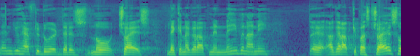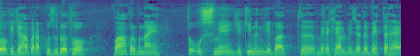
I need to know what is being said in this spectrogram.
then you have to do it there is no choice لیکن اگر آپ نے نہیں بنانی اگر آپ کے پاس چوائس ہو کہ جہاں پر آپ کو ضرورت ہو، وہاں پر بنائیں، تو اس میں یقیناً یہ بات میرے خیال میں زیادہ بہتر ہے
